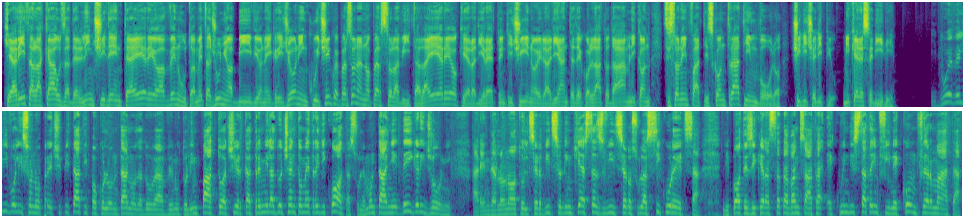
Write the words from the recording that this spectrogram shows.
Chiarita la causa dell'incidente aereo avvenuto a metà giugno a Bivio, nei Grigioni, in cui cinque persone hanno perso la vita. L'aereo, che era diretto in Ticino e l'aliante decollato da Amlicon, si sono infatti scontrati in volo. Ci dice di più Michele Sedili. I due velivoli sono precipitati poco lontano da dove è avvenuto l'impatto, a circa 3200 metri di quota, sulle montagne dei Grigioni. A renderlo noto il servizio d'inchiesta svizzero sulla sicurezza. L'ipotesi che era stata avanzata è quindi stata infine confermata.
